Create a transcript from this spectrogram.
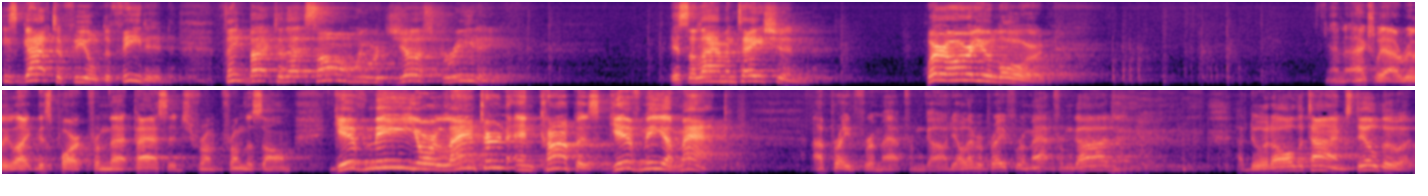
he's got to feel defeated. Think back to that psalm we were just reading. It's a lamentation. Where are you, Lord? And actually, I really like this part from that passage from, from the psalm. Give me your lantern and compass. Give me a map. I prayed for a map from God. Y'all ever pray for a map from God? I do it all the time, still do it.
